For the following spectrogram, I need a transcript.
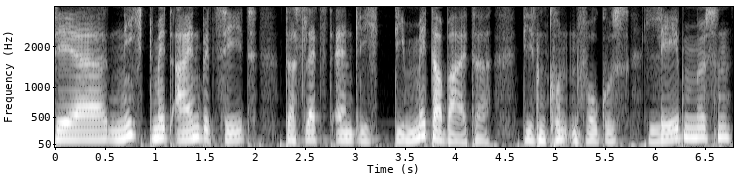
der nicht mit einbezieht, dass letztendlich die Mitarbeiter diesen Kundenfokus leben müssen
